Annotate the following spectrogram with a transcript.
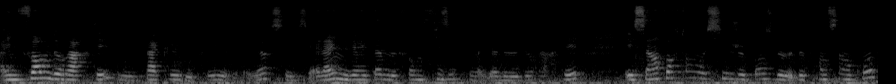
a une forme de rareté, et pas que des prix d'ailleurs. Elle a une véritable forme physique, on va dire, de rareté. Et c'est important aussi, je pense, de, prendre ça en compte.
